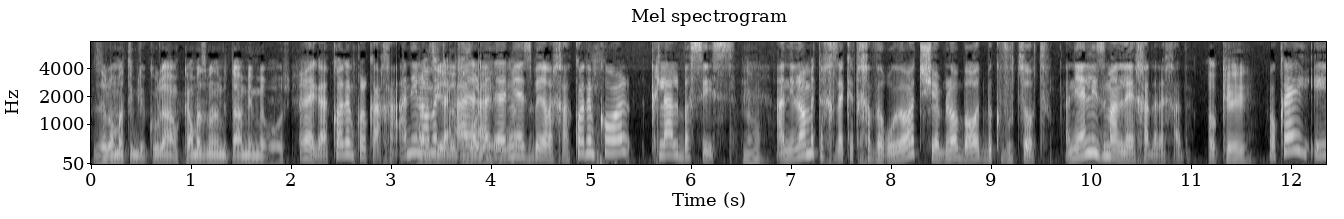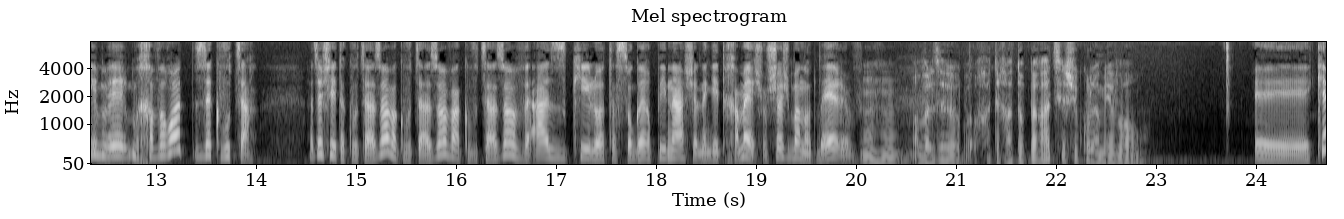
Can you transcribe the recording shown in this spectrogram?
זה לא מתאים לכולם. כמה זמן מתאמים מראש? רגע, קודם כל ככה, אני לא... מת... חולה, אני, אני ואז- אסביר לך. קודם כל, כלל בסיס. נו. אני לא מתחזקת חברויות שהן לא באות בקבוצות. אני אין לי זמן לאחד על אחד, אוקיי. אוקיי? אם חברות זה קבוצה. אז יש לי את הקבוצה הזו והקבוצה הזו והקבוצה הזו, ואז כאילו אתה סוגר פינה של נגיד חמש או שש בנות בערב. מהמם. אבל זה חתיכת אופרציה שכולם יבואו. אה, כן,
